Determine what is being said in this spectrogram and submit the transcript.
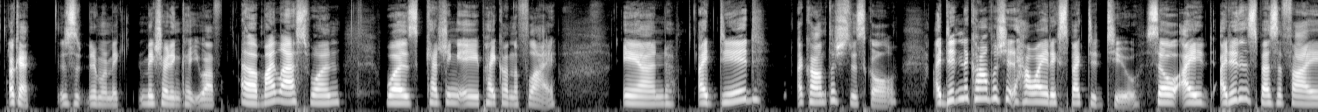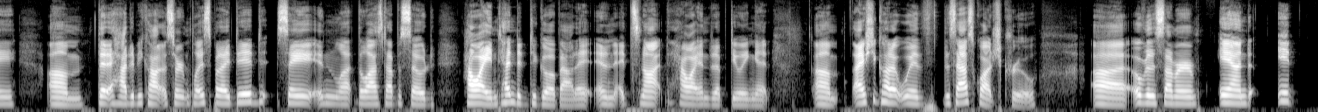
Okay. I Just didn't want to make make sure I didn't cut you off. Uh, my last one was catching a pike on the fly, and I did accomplish this goal. I didn't accomplish it how I had expected to. So I I didn't specify um, that it had to be caught a certain place, but I did say in la- the last episode how I intended to go about it, and it's not how I ended up doing it. Um, I actually caught it with the Sasquatch crew uh, over the summer, and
